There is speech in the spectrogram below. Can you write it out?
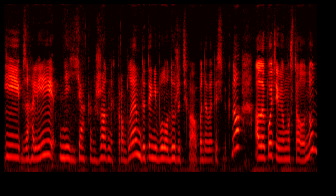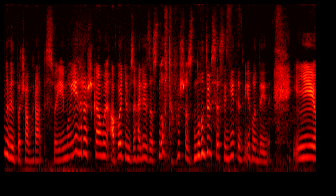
І взагалі ніяких жодних проблем. Дитині було дуже цікаво подивитись вікно, але потім йому стало нудно. Він почав грати своїми іграшками, а потім взагалі заснув, тому що знудився сидіти дві години. І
